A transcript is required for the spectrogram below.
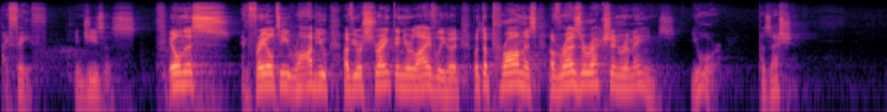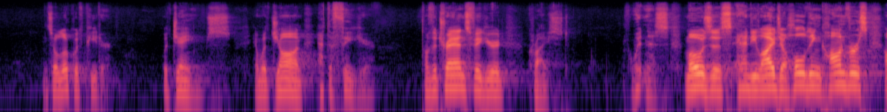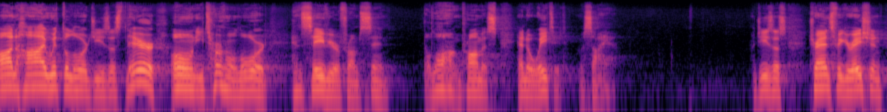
by faith in Jesus. Illness and frailty rob you of your strength and your livelihood, but the promise of resurrection remains your possession. And so look with Peter, with James, and with John at the figure of the transfigured Christ witness Moses and Elijah holding converse on high with the Lord Jesus, their own eternal Lord and Savior from sin, the long promised and awaited Messiah. Jesus' transfiguration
